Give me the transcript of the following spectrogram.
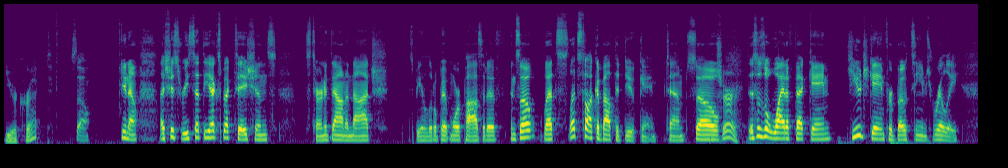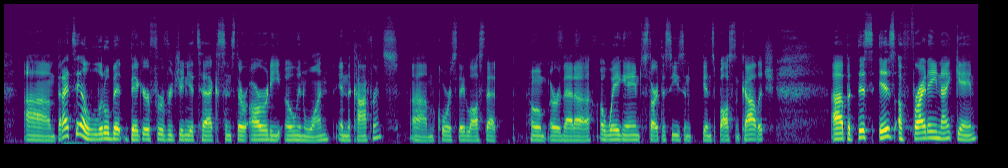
You're correct. So, you know, let's just reset the expectations. Let's turn it down a notch. Let's be a little bit more positive. And so, let's let's talk about the Duke game, Tim. So, Sure. this is a wide effect game, huge game for both teams, really. Um, but I'd say a little bit bigger for Virginia Tech since they're already 0 1 in the conference. Um, of course, they lost that home or that uh, away game to start the season against Boston College. Uh, but this is a Friday night game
